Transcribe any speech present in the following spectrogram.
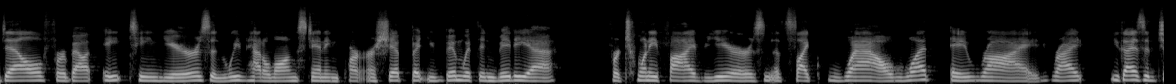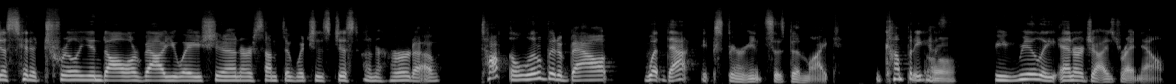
Dell for about 18 years, and we've had a long-standing partnership, but you've been with NVIDIA for 25 years. And it's like, wow, what a ride, right? You guys have just hit a trillion dollar valuation or something, which is just unheard of. Talk a little bit about what that experience has been like. The company has oh be really energized right now.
